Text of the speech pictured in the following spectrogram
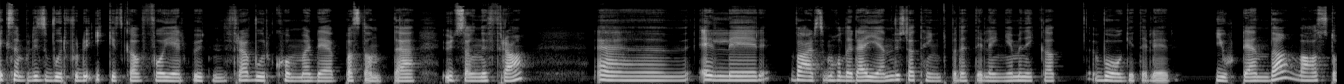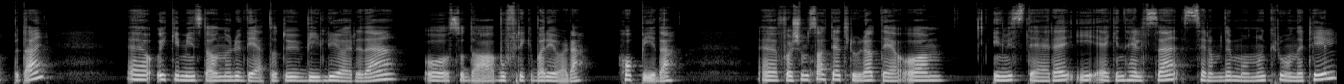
Eksempelvis hvorfor du ikke skal få hjelp utenfra, hvor kommer det bastante utsagnet fra? Eh, eller hva er det som holder deg igjen hvis du har tenkt på dette lenge, men ikke har våget eller gjort det enda? Hva har stoppet deg? Eh, og ikke minst da når du vet at du vil gjøre det, og så da hvorfor ikke bare gjøre det? Hopp i det. For som sagt, jeg tror at det å investere i egen helse, selv om det må noen kroner til,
